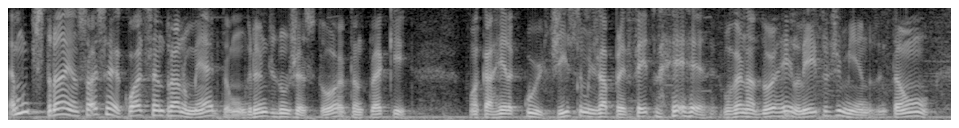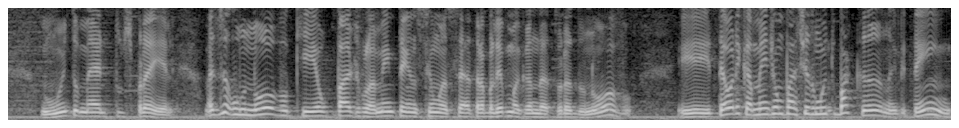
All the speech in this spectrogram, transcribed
É muito estranho, só esse recorde, você entrar no mérito, é um grande no gestor, tanto é que uma carreira curtíssima e já prefeito, governador reeleito de Minas. Então, muito méritos para ele. Mas o Novo, que eu particularmente tenho assim, uma certa. Trabalhei para uma candidatura do Novo, e teoricamente é um partido muito bacana. Ele tem,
